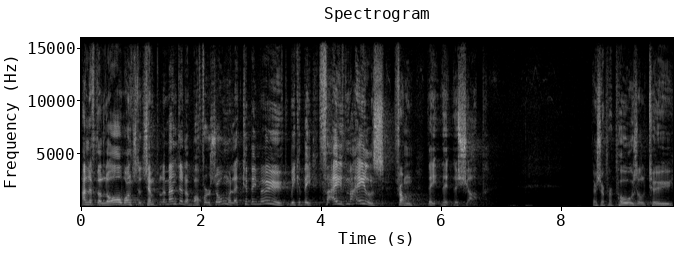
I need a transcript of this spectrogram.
And if the law, once it's implemented, a buffer zone, well, it could be moved. We could be five miles from the, the, the shop. There's a proposal to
